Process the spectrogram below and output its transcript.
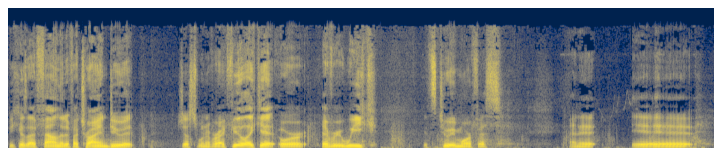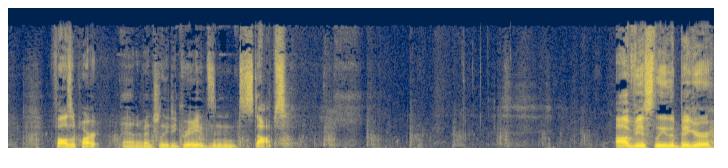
because I found that if I try and do it just whenever I feel like it or every week, it's too amorphous and it it falls apart and eventually degrades and stops. Obviously, the bigger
